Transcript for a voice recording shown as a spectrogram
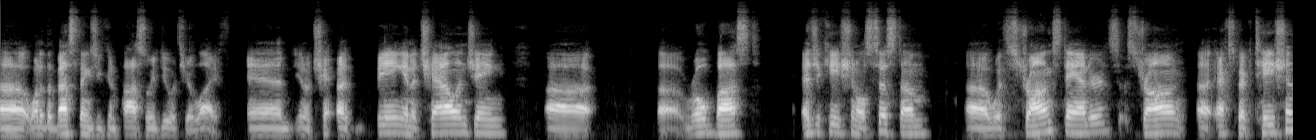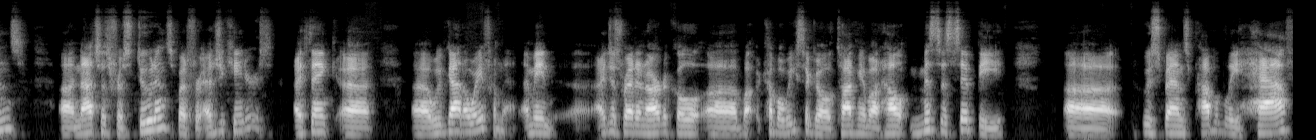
uh, one of the best things you can possibly do with your life. And you know, ch- uh, being in a challenging, uh, uh robust educational system uh, with strong standards, strong uh, expectations, not just for students but for educators, I think we've gotten away from that. I mean, I just read an article a couple weeks ago talking about how Mississippi, who spends probably half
